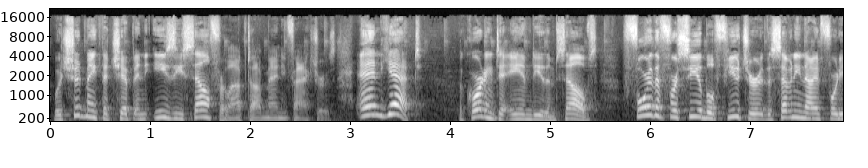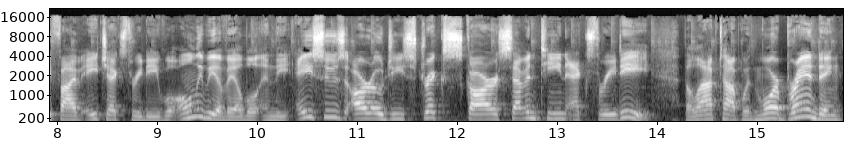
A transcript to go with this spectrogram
which should make the chip an easy sell for laptop manufacturers. And yet, According to AMD themselves, for the foreseeable future, the 7945 HX3D will only be available in the Asus ROG Strix Scar 17X3D, the laptop with more branding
